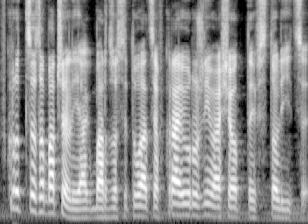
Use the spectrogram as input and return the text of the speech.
Wkrótce zobaczyli, jak bardzo sytuacja w kraju różniła się od tej w stolicy.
